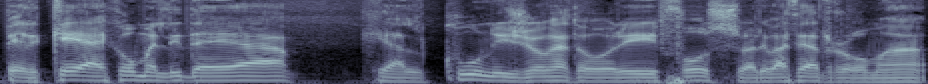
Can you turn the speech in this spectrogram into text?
Perché hai come l'idea che alcuni giocatori fossero arrivati a Roma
